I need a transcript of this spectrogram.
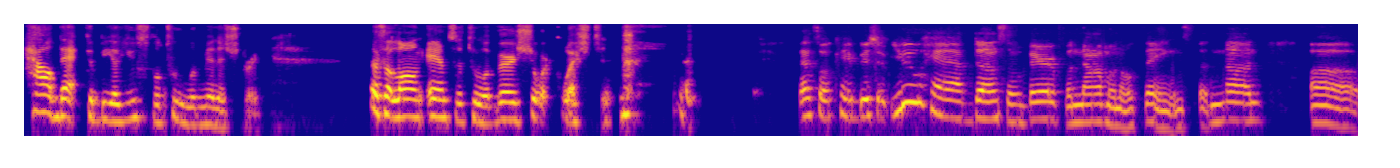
how that could be a useful tool of ministry that's a long answer to a very short question. That's okay, Bishop. You have done some very phenomenal things, but none uh,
